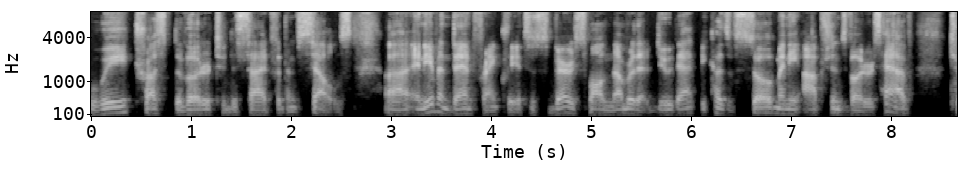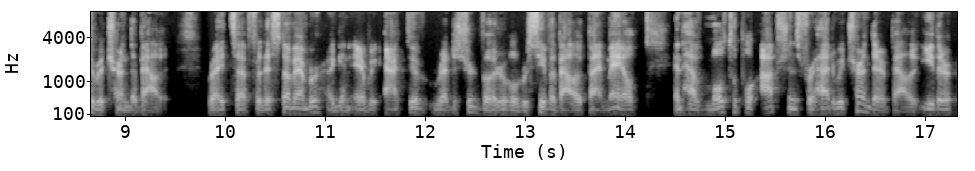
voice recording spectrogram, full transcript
We trust the voter to decide for themselves. Uh, and even then, frankly, it's a very small number that do that because of so many options voters have to return the ballot right? Uh, for this November, again, every active registered voter will receive a ballot by mail and have multiple options for how to return their ballot, either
